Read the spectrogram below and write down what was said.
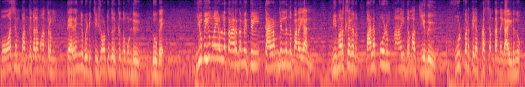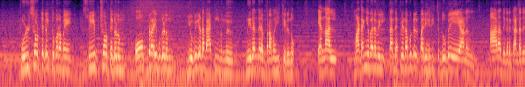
മോശം പന്തുകളെ മാത്രം തെരഞ്ഞു പിടിച്ച് ഷോട്ട് തീർക്കുന്നുമുണ്ട് ദുബെ. യുവിയുമായുള്ള താരതമ്യത്തിൽ കഴമ്പില്ലെന്ന് പറയാൻ വിമർശകർ പലപ്പോഴും ആയുധമാക്കിയത് ഫുട് വർക്കിലെ പ്രശ്നം തന്നെയായിരുന്നു. പുൾ ഷോട്ടുകൾക്ക് പുറമെ സ്വീപ് ഷോട്ടുകളും ഓഫ് ഡ്രൈവുകളും യുവിയുടെ ബാറ്റിൽ നിന്ന് നിരന്തരം പ്രവഹിച്ചിരുന്നു. എന്നാൽ മടങ്ങിവരവിൽ തന്റെ പിഴവുകൾ പരിഹരിച്ച ദുബെയെയാണ് ആരാധകർ കണ്ടത്.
